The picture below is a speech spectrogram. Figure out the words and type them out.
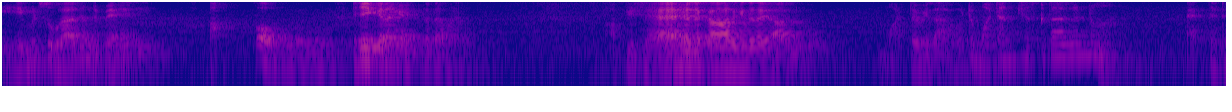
ඒ මිනිස්සු හොයාගන්න බෑනේ. ඔව්. ඒක නම් ඇත්ත තමයි. අපි සෑහෙන කාලෙක ඉඳලා යාළුවෝ. මට වෙලාවට මචං කියලා කතා කරනවා. ඇත්තට?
